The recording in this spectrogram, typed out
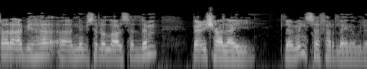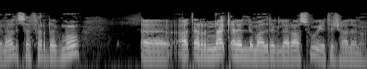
ቀረአ ቢሃ ነቢ ስለ ላ ሰለም በዒሻ ላይ ለምን? ሰፈር ላይ ነው ብለናል። ሰፈር ደግሞ አጠርና ቀለል ለማድረግ ለራሱ የተሻለ ነው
